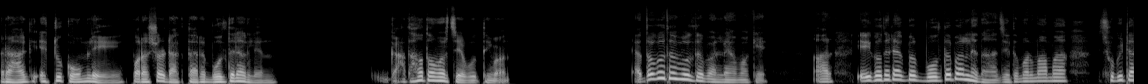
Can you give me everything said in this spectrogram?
রাগ একটু কমলে পরাশর ডাক্তার বলতে লাগলেন, গাধাও তোমার চেয়ে বুদ্ধিমান। এত কথা বলতে পারলে আমাকে। আর এই কথাটা একবার বলতে পারলে না যে তোমার মামা ছবিটা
